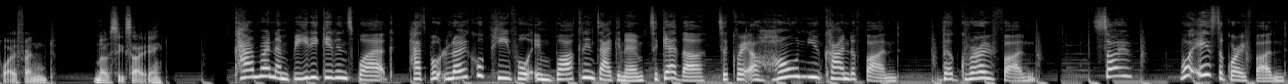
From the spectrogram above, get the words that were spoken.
what i find most exciting Cameron and BD Giving's work has brought local people in Barking and Dagenham together to create a whole new kind of fund, the Grow Fund. So, what is the Grow Fund?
